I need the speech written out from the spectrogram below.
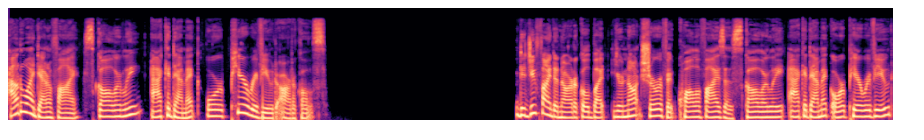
how to identify scholarly, academic, or peer reviewed articles. Did you find an article but you're not sure if it qualifies as scholarly, academic, or peer reviewed?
